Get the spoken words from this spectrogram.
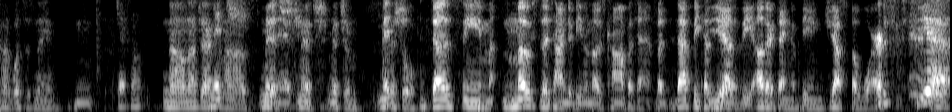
God, what's his name? Jackson House? No, not Jackson Mitch. Haas. Mitch. Mitch. Mitch. Mitchum. Mitch Mitchell. does seem most of the time to be the most competent, but that's because he Yeah. has the other thing of being just the worst. Yeah,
